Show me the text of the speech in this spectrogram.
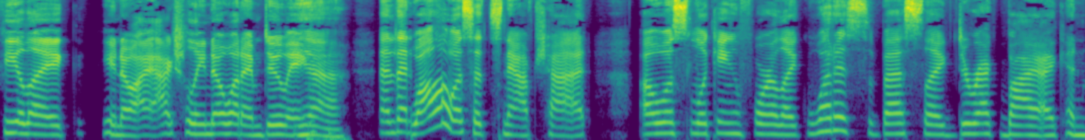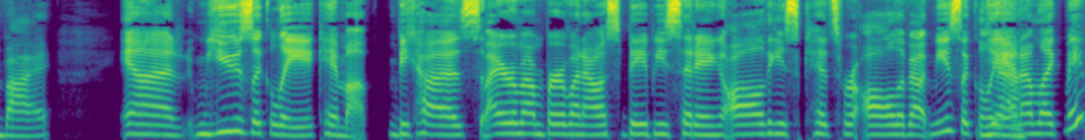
feel like, you know, I actually know what I'm doing. Yeah. And then while I was at Snapchat, I was looking for like what is the best like direct buy I can buy. And Musical.ly came up because I remember when I was babysitting, all these kids were all about Musical.ly. Yeah. And I'm like, maybe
